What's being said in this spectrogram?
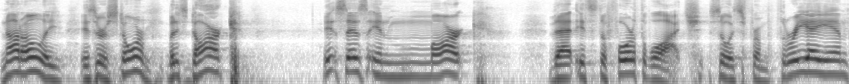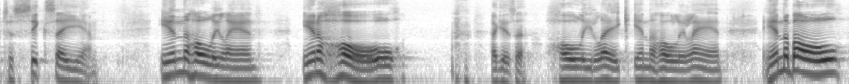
not only is there a storm, but it's dark. It says in Mark that it's the fourth watch. So it's from 3 a.m. to 6 a.m. in the Holy Land, in a hole, I guess a holy lake in the Holy Land, in the bowl,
